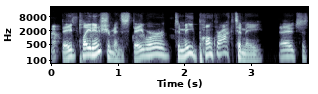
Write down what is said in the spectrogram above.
Yep. They played instruments. They were to me punk rock to me. It's just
